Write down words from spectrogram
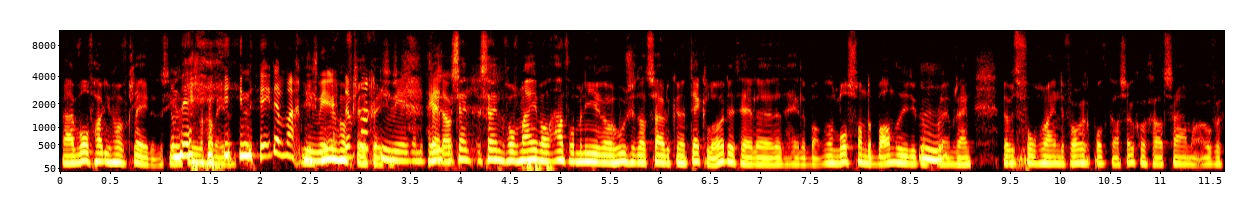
Nou, wolf houdt niet van verkleden, dus die nee, nee, dat mag niet meer. Dat mag niet meer. In de hey, er zijn, zijn volgens mij wel een aantal manieren hoe ze dat zouden kunnen tackelen, hoor. Dit hele, dit hele band. Los van de banden die natuurlijk een mm. probleem zijn. We hebben het volgens mij in de vorige podcast ook al gehad samen over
